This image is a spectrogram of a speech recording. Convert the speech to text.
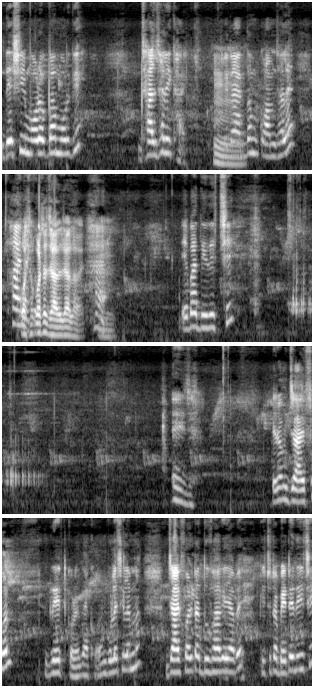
দেশি মোরগ বা মুরগি ঝালঝালি খায়। এটা একদম কম ঝালে খায় কষা কষা ঝাল ঝাল হয়। হ্যাঁ। এবার দিয়ে দিচ্ছি। এই যে এরকম জায়ফল গ্রেট করে। দেখো আমি বলেছিলাম না জায়ফলটা দুভাগে যাবে। কিছুটা বেটে দিয়েছি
